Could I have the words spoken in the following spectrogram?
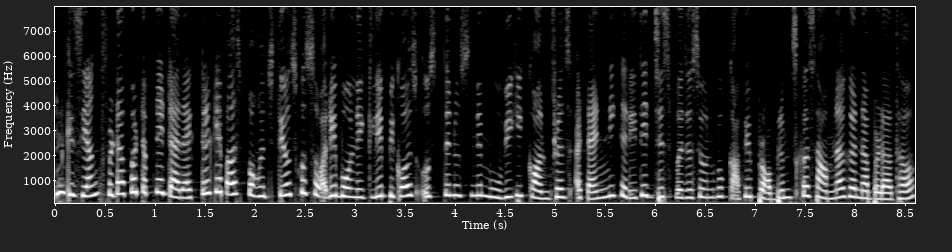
किसियांग फटाफट अपने डायरेक्टर के पास पहुँचते हैं उसको सॉरी बोलने के लिए बिकॉज़ उस दिन उसने मूवी की कॉन्फ्रेंस अटेंड नहीं करी थी, जिस वजह से उनको काफ़ी प्रॉब्लम्स का सामना करना पड़ा था।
